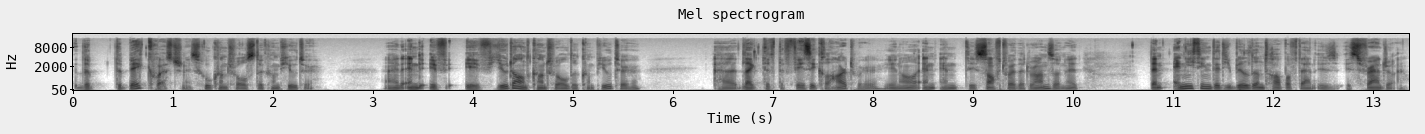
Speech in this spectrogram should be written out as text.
the the big question is who controls the computer, right? And if if you don't control the computer, uh, like the, the physical hardware, you know, and and the software that runs on it, then anything that you build on top of that is is fragile,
